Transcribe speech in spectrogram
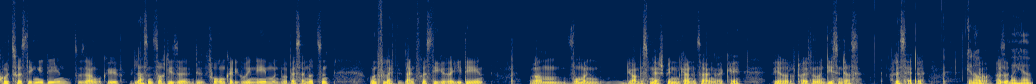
kurzfristigen Ideen, zu sagen, okay, lass uns doch diese, diese Forum-Kategorie nehmen und nur besser nutzen und vielleicht langfristigere Ideen, ähm, wo man ja ein bisschen mehr spinnen kann und sagen, okay, wäre doch toll, wenn man dies und das alles hätte. Genau, ja, also mal her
